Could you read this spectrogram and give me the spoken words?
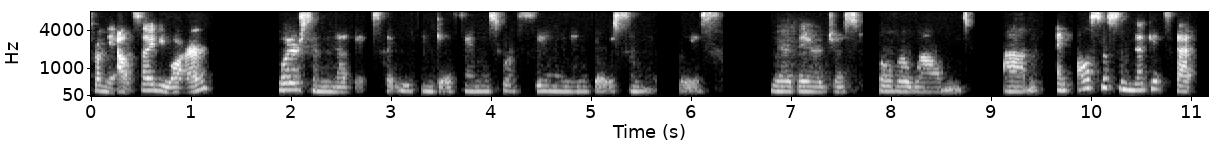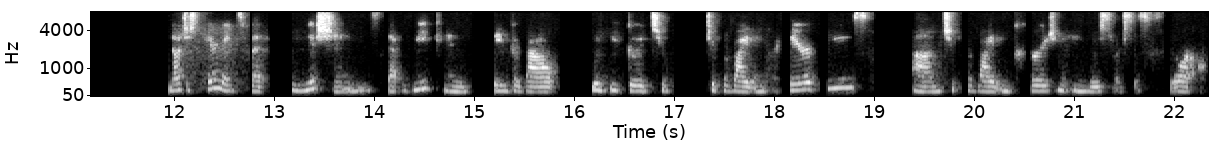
from the outside you are, what are some nuggets that you can give families who are feeling in a very similar place where they are just overwhelmed? Um, and also some nuggets that not just parents, but clinicians that we can think about would be good to, to provide in our therapies um, to provide encouragement and resources for our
